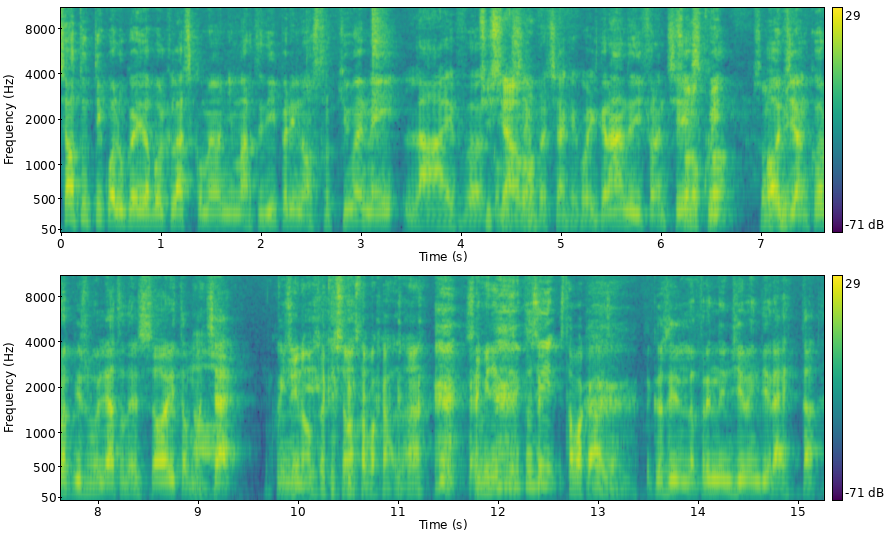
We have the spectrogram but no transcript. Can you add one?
Ciao a tutti, qua Luca di Double Clutch come ogni martedì per il nostro Q&A live. Ci come siamo. sempre c'è anche quel grande di Francesco. Sono qui, sono Oggi qui. ancora più svogliato del solito, ma No, c'è. Così no, perché sennò stavo a casa, eh. Se mi devi dire così, stavo a casa. E così lo prendo in giro in diretta.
